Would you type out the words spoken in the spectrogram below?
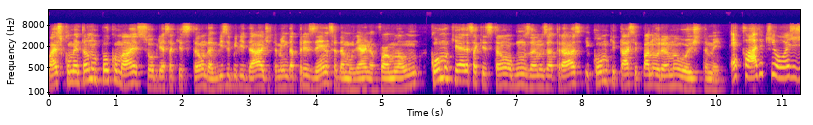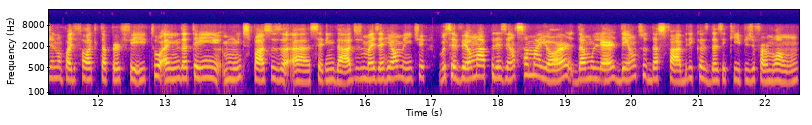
Mas comentando um pouco mais sobre essa questão da visibilidade, também da presença da mulher na Fórmula 1, como que era essa questão alguns anos atrás e como que está esse panorama hoje também? É claro que hoje a gente não pode falar que está perfeito, ainda tem muitos passos a serem dados, mas é realmente você vê uma presença maior da mulher dentro das fábricas das equipes de Fórmula 1,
